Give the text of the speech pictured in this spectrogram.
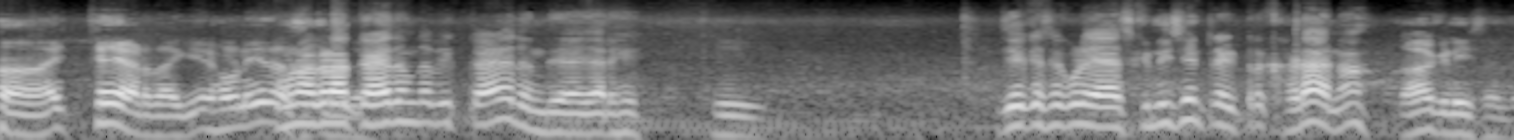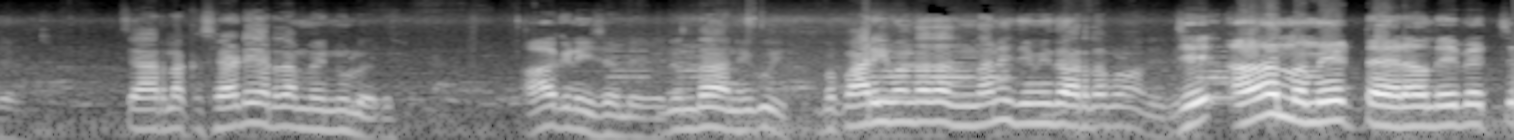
ਹਾਂ ਇੱਥੇ ਅੜਦਾ ਗੇਰ ਹੁਣ ਇਹ ਹੁਣ ਅਗਲਾ ਕਹਿ ਦਿੰਦਾ ਵੀ ਕਹਿ ਦਿੰਦੇ ਆ ਯਾਰ ਇਹ। ਹੂੰ। ਜੇ ਕਿਸੇ ਕੋਲ ਐਸ ਕੰਡੀਸ਼ਨ ਟਰੈਕਟਰ ਖੜਾ ਹੈ ਨਾ ਆ ਗਣੀਸ਼ਨ ਦੇ 4 ਲੱਖ 6.5 ਦਾ ਮੈਨੂੰ ਲੈ ਦੇ। ਆ ਗਣੀਸ਼ਨ ਦੇ ਵਿੱਚ। ਦਿੰਦਾ ਨਹੀਂ ਕੋਈ। ਵਪਾਰੀ ਬੰਦਾ ਤਾਂ ਦਿੰਦਾ ਨਹੀਂ ਜ਼ਿਮੀਦਾਰ ਦਾ ਬਣਾ ਦੇ ਜੇ ਆ ਨਵੇਂ ਟਾਇਰਾਂ ਦੇ ਵਿੱਚ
